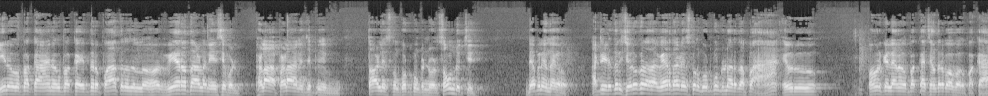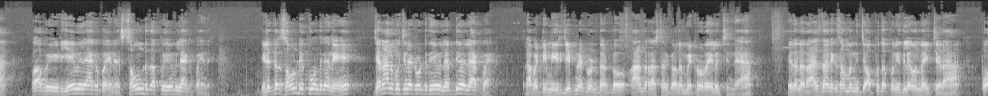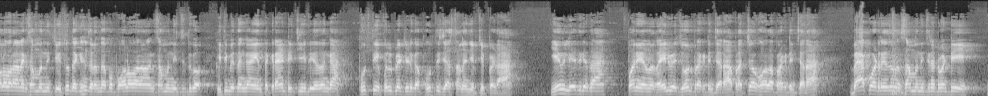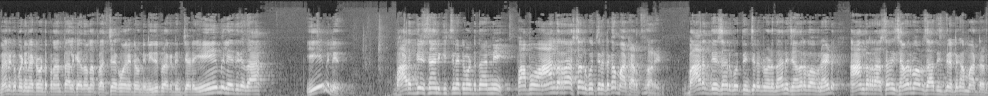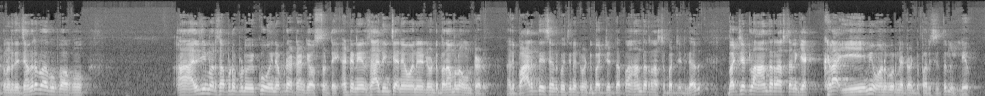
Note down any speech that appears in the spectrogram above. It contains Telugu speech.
ఈయన ఒక పక్క ఆయన ఒక పక్క ఇద్దరు పాత రోజుల్లో వీర తాళ్ళని వేసేవాళ్ళు. పెళా పెళా అని చెప్పి తాళ్ళు వేసుకొని కొట్టుకుంటుండేవాళ్ళు. సౌండ్ వచ్చేది. దెబ్బలేం తగలవు. అటు ఇద్దరు చెరుకు వీర తాడు వేసుకొని కొట్టుకుంటున్నారు తప్ప ఎవరు? పవన్ కళ్యాణ్ ఒక పక్క చంద్రబాబు ఒక పక్క. పాపం వీడు ఏమీ లేకపోయినా సౌండ్ తప్ప ఏమీ లేకపోయినా. వీళ్ళిద్దరు సౌండ్ ఎక్కువ ఉంది కానీ జనాలకు వచ్చినటువంటిది ఏమి లబ్ధి ఏమీ లేకపోయా? కాబట్టి మీరు చెప్పినటువంటి దాంట్లో ఆంధ్ర రాష్ట్రానికి ఏమైనా మెట్రో రైలు వచ్చిందా? ఏదైనా రాజధానికి సంబంధించి అప్పు తప్పు నిధులు ఏమన్నా ఇచ్చాడా? పోలవరానికి సంబంధించి ఎత్తు తగ్గించడం తప్ప పోలవరానికి సంబంధించి ఇదిగో ఇతిమితంగా ఇంత గ్రాంట్ ఇచ్చి ఈ విధంగా పూర్తి ఫుల్ ఫ్లెడ్జెడ్గా పూర్తి చేస్తానని చెప్పి చెప్పాడా? ఏమీ లేదు కదా. పోనీ ఏమైనా రైల్వే జోన్ ప్రకటించారా? ప్రత్యేక హోదా ప్రకటించారా? బ్యాక్వర్డ్ రీజన్కి సంబంధించినటువంటి వెనకబడినటువంటి ప్రాంతాలకు ఏదైనా ప్రత్యేకమైనటువంటి నిధి ప్రకటించాడు? ఏమీ లేదు కదా. ఏమీ లేదు. భారతదేశానికి ఇచ్చినటువంటి దాన్ని పాపం ఆంధ్ర రాష్ట్రానికి వచ్చినట్టుగా మాట్లాడుతున్నారు భారతదేశానికి వర్తించినటువంటి దాన్ని చంద్రబాబు నాయుడు ఆంధ్ర రాష్ట్రానికి చంద్రబాబు సాధించినట్టుగా మాట్లాడుతున్నాడు. చంద్రబాబు పాపం ఆ అల్జీమర్స్ అప్పుడప్పుడు ఎక్కువ అయినప్పుడు అట్లాంటివి వస్తుంటాయి. అంటే నేను సాధించానేమో అనేటువంటి భ్రమలో ఉంటాడు. అది భారతదేశానికి వచ్చినటువంటి బడ్జెట్ తప్ప ఆంధ్ర రాష్ట్ర బడ్జెట్ కాదు. బడ్జెట్లో ఆంధ్ర రాష్ట్రానికి ఎక్కడా ఏమీ అనుకున్నటువంటి పరిస్థితులు లేవు.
